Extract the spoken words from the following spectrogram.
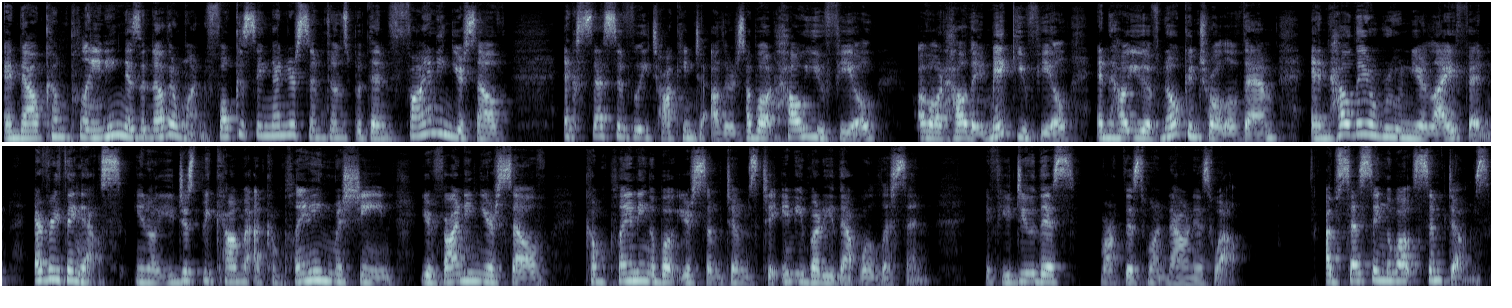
And now complaining is another one focusing on your symptoms but then finding yourself excessively talking to others about how you feel about how they make you feel and how you have no control of them and how they ruin your life and everything else. You know, you just become a complaining machine. You're finding yourself complaining about your symptoms to anybody that will listen. If you do this, mark this one down as well obsessing about symptoms.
